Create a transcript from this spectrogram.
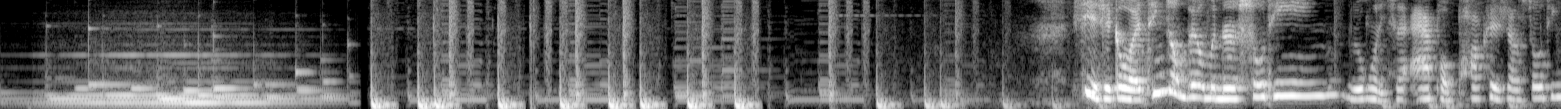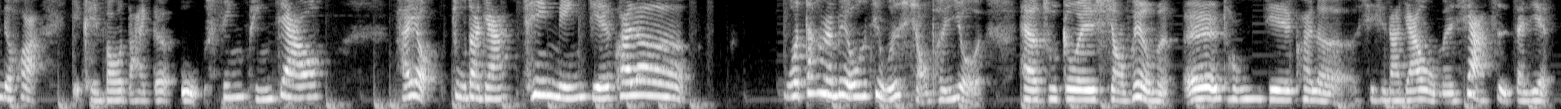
谢谢各位听众朋友们的收听。如果你是在 Apple Pocket 上收听的话，也可以帮我打一个五星评价哦。还有，祝大家清明节快乐！我当然没有忘记我是小朋友，还要祝各位小朋友们儿童节快乐！谢谢大家，我们下次再见。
